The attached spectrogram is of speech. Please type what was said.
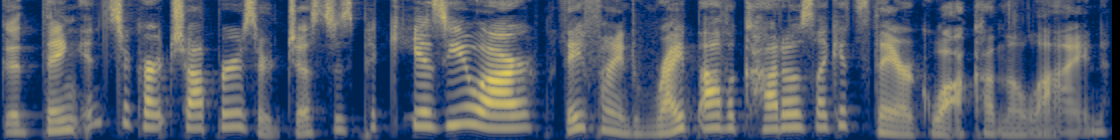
Good thing Instacart shoppers are just as picky as you are. They find ripe avocados like it's their guac on the line.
